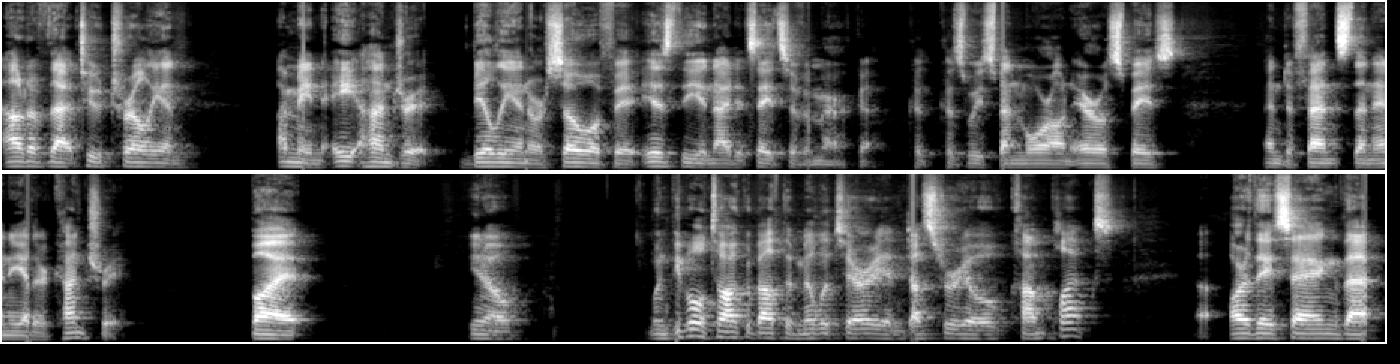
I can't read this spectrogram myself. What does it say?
out of that 2 trillion, I mean 800 billion or so of it is the United States of America because we spend more on aerospace and defense than any other country. But you know, when people talk about the military industrial complex, uh, are they saying that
